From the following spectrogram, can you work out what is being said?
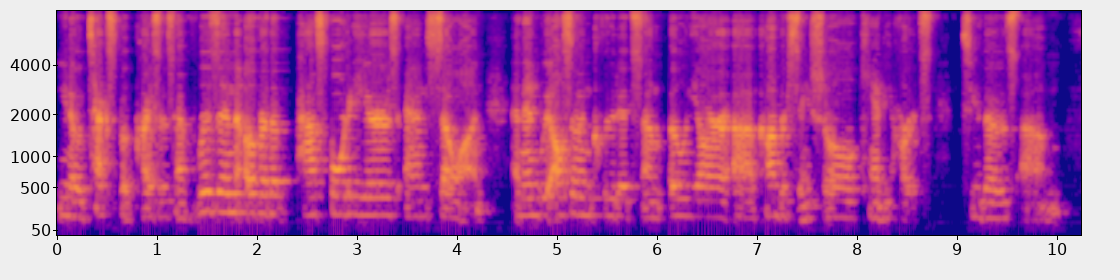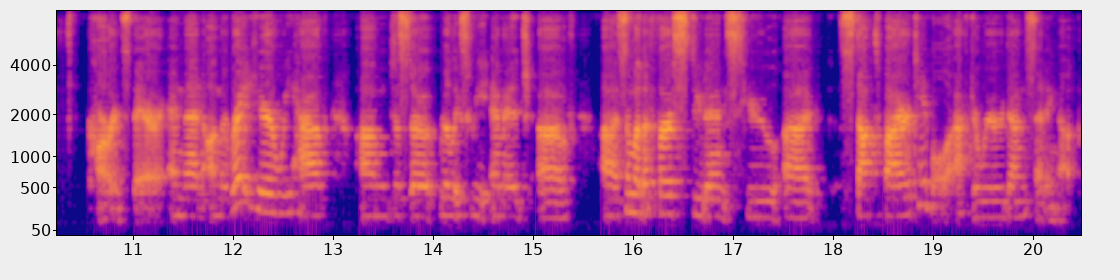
you know, textbook prices have risen over the past 40 years and so on. And then we also included some OER uh, conversational candy hearts to those um, cards there. And then on the right here, we have um, just a really sweet image of uh, some of the first students who uh, stopped by our table after we were done setting up.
